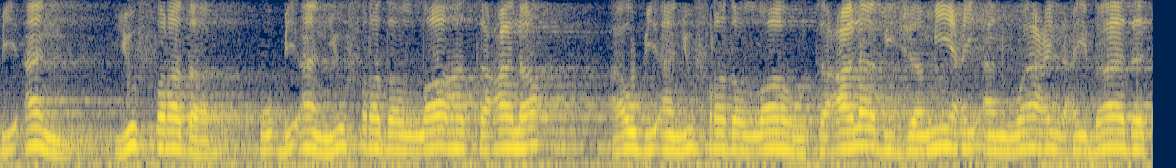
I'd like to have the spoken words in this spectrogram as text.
بأن يفرد بأن يفرد الله تعالى أو بأن يفرد الله تعالى بجميع أنواع العبادة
